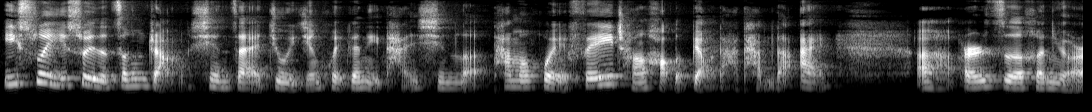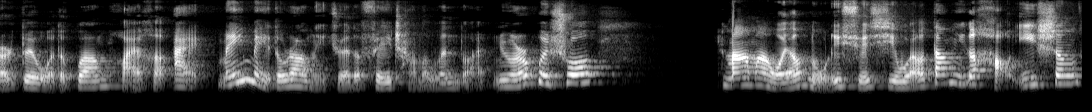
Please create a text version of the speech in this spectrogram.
一岁一岁的增长，现在就已经会跟你谈心了。他们会非常好的表达他们的爱，啊，儿子和女儿对我的关怀和爱，每每都让你觉得非常的温暖。女儿会说。妈妈，我要努力学习，我要当一个好医生，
